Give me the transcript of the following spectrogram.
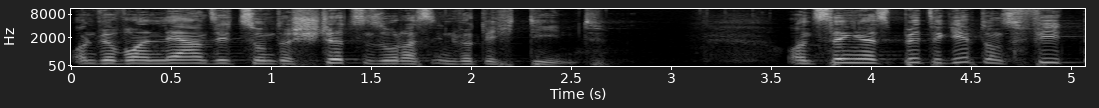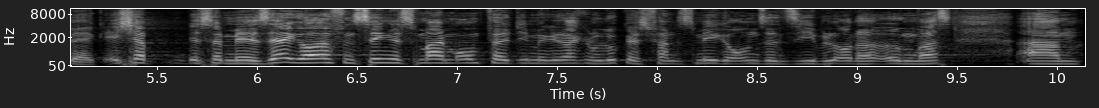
und wir wollen lernen, sie zu unterstützen, so dass es ihnen wirklich dient. Und Singles, bitte gebt uns Feedback. Ich habe, es hat mir sehr geholfen, Singles in meinem Umfeld, die mir gesagt haben, Lukas, ich fand es mega unsensibel oder irgendwas, ähm,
